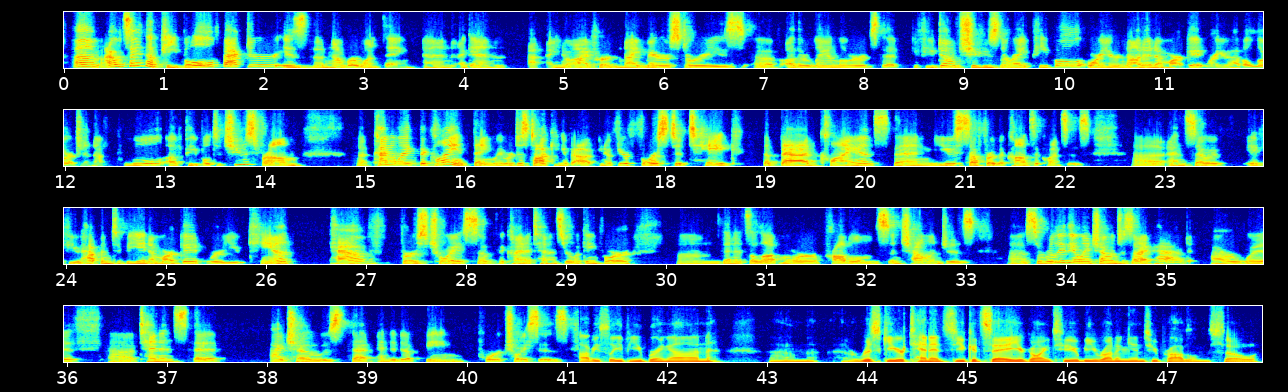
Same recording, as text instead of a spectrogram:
Um, I would say the people factor is the number one thing. And again, I, you know, I've heard nightmare stories of other landlords that if you don't choose the right people or you're not in a market where you have a large enough pool of people to choose from, uh, kind of like the client thing we were just talking about. You know, if you're forced to take the bad clients, then you suffer the consequences. Uh, and so if, if you happen to be in a market where you can't have first choice of the kind of tenants you're looking for, um, then it's a lot more problems and challenges. Uh, so really the only challenges I've had are with uh, tenants that I chose that ended up being poor choices. Obviously, if you bring on um, riskier tenants, you could say you're going to be running into problems. So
